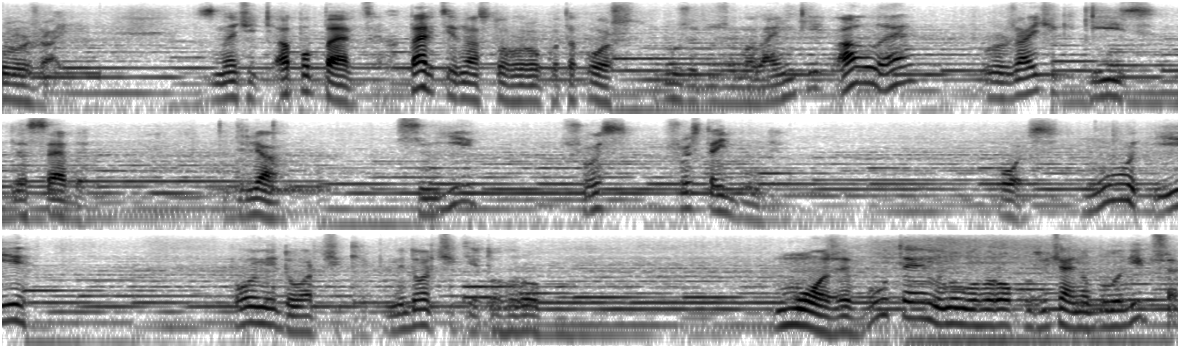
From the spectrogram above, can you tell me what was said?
урожай. Значить, а по перцях. Перці в нас того року також дуже-дуже маленькі, але урожайчик якийсь для себе, для сім'ї щось, щось та й буде. Ось. Ну і помідорчики. Помідорчики того року може бути. Минулого року, звичайно, було ліпше.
